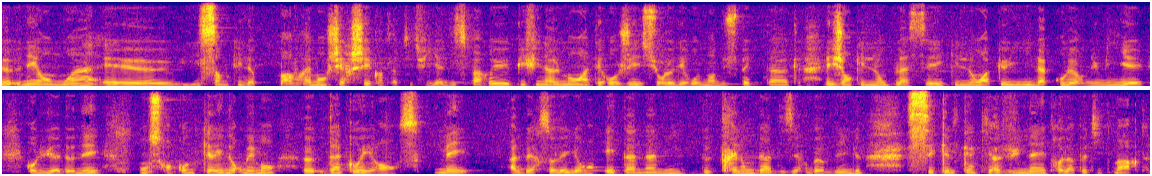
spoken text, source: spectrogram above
Euh, néanmoins, euh, il semble qu'il n'a pas vraiment cherché quand la petite fille a disparu, et puis finalement interrogé sur le déroulement du spectacle, les gens qui l'ont placé, qui l'ont accueilli, la couleur du billet qu'on lui a donné, on se rend compte qu'il y a énormément d'incohérences. Mais Albert Soleillant est un ami de très longue date des Herberling. C'est quelqu'un qui a vu naître la petite Marthe.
